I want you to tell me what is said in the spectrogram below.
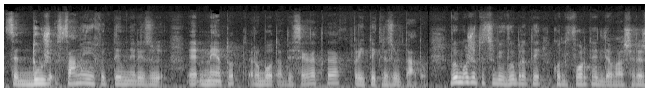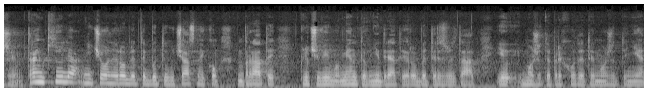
Це дуже самий ефективний резу- е, метод робота в десятках прийти к результату. Ви можете собі вибрати комфортний для вас режим. Транкіля, нічого не робити, бути учасником, брати ключові моменти, внідряти і робити результат. І можете приходити, можете ні.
